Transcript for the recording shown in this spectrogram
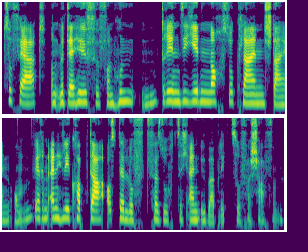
zu Pferd und mit der Hilfe von Hunden drehen sie jeden noch so kleinen Stein um, während ein Helikopter aus der Luft versucht, sich einen Überblick zu verschaffen.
